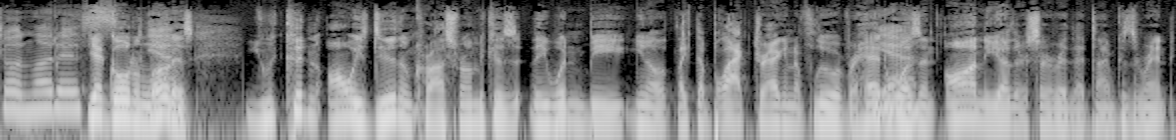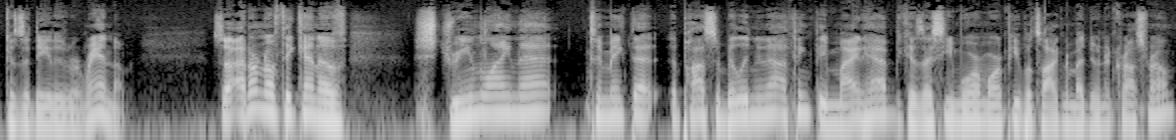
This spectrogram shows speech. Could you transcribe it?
Golden Lotus. yeah, Golden Yeah. Lotus. You we couldn't always do them cross realm because they wouldn't be, you know, like the black dragon that flew overhead Yeah. wasn't on the other server at that time because the ran- because the dailies were random. So I don't know if they kind of streamline that to make that a possibility now. I think they might have because I see more and more people talking about doing it cross realm.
